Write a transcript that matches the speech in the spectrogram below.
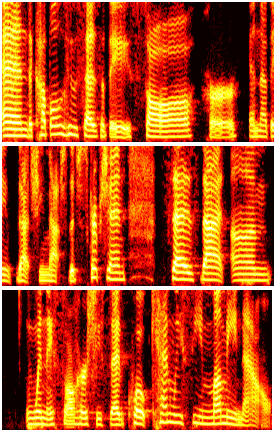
and the couple who says that they saw her and that they that she matched the description says that um when they saw her she said quote can we see mummy now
